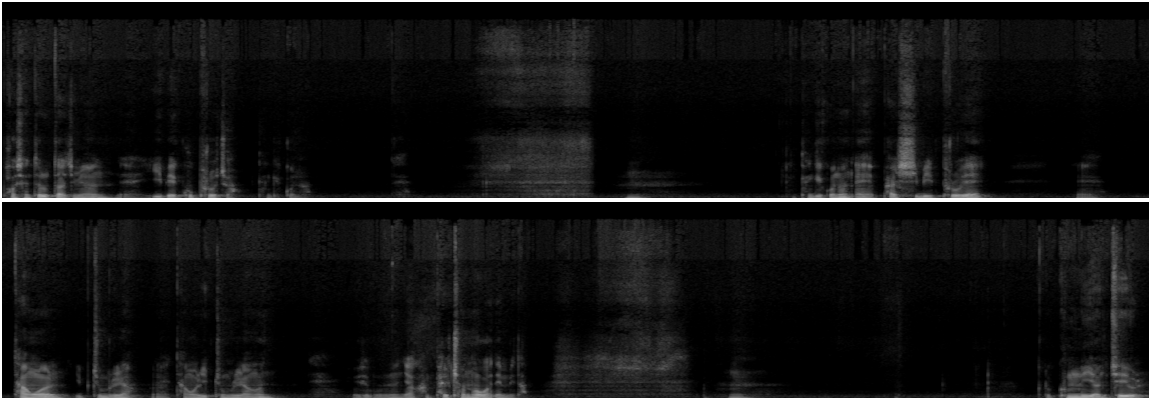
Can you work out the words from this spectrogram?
퍼센트로 따지면 네, 209%죠. 경기권은. 네. 음, 경기권은 예, 82%의 예, 당월 입주 물량, 예, 당월 입주 물량은 예, 여기서 보면 약 한 8,000호가 됩니다. 음. 그리고 금리 연체율,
